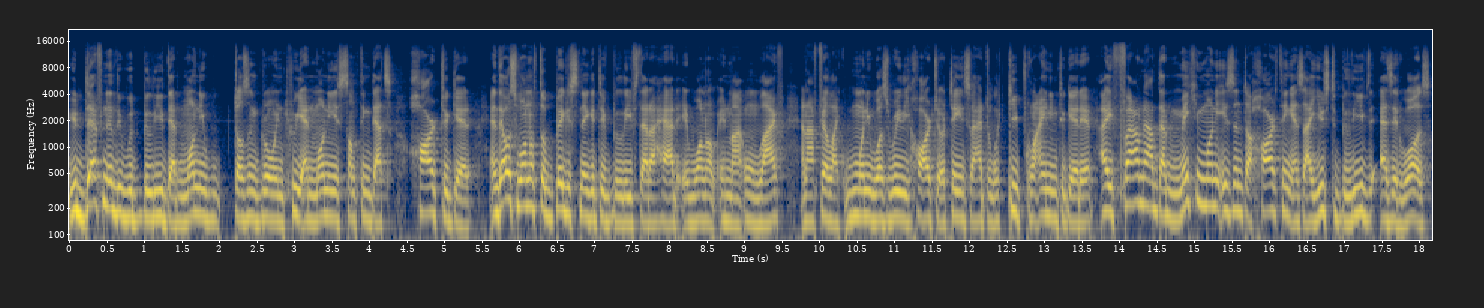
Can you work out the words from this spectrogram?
you definitely would believe that money doesn't grow in tree and money is something that's hard to get. And that was one of the biggest negative beliefs that I had in one of in my own life. And I felt like money was really hard to attain, so I had to like keep grinding to get it. I found out that making money isn't a hard thing as I used to believe as it was,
